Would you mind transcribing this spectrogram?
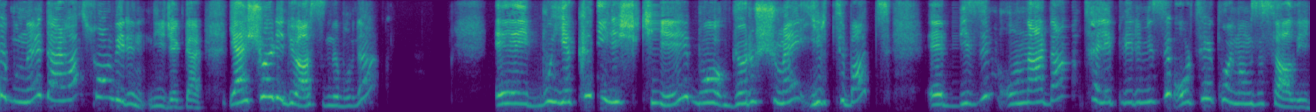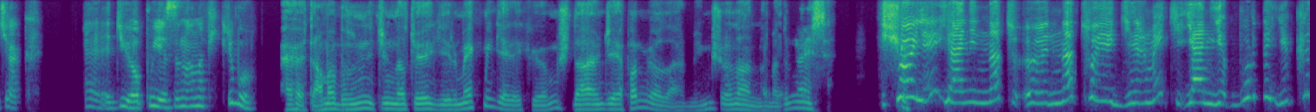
ve bunları derhal son verin diyecekler. Yani şöyle diyor aslında burada, e, bu yakın ilişki, bu görüşme, irtibat e, bizim onlardan taleplerimizi ortaya koymamızı sağlayacak e, diyor. Bu yazının ana fikri bu. Evet ama bunun için NATO'ya girmek mi gerekiyormuş? Daha önce yapamıyorlar mıymış? Onu anlamadım. Neyse. Şöyle yani NATO, e, NATO'ya girmek yani burada yakın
